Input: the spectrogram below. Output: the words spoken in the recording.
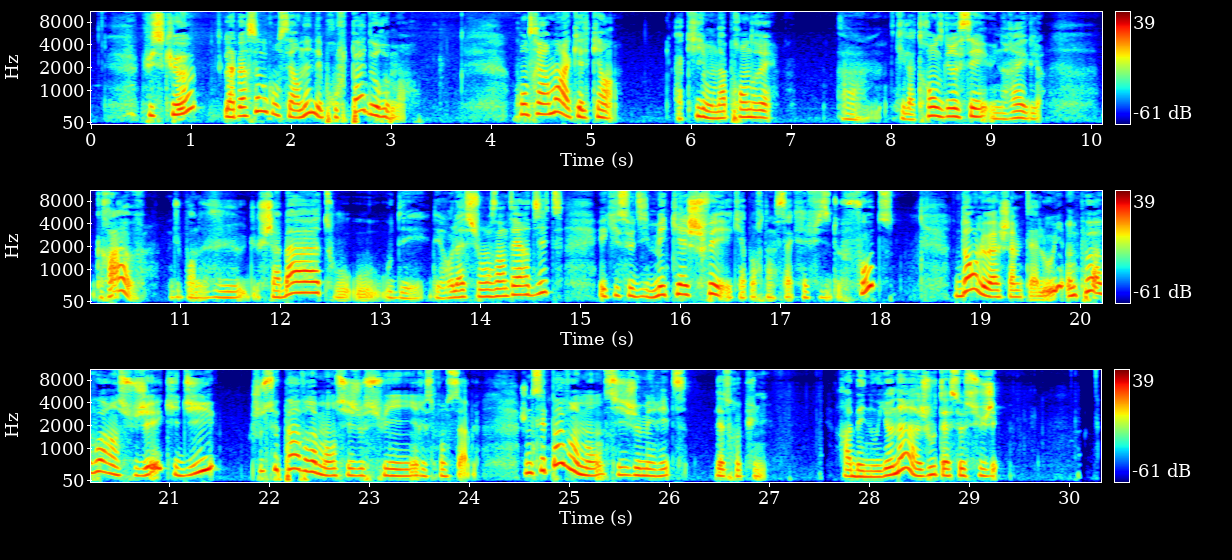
puisque la personne concernée n'éprouve pas de remords. Contrairement à quelqu'un à qui on apprendrait euh, qu'il a transgressé une règle grave, du point de vue du Shabbat ou, des, relations interdites, et qui se dit mais qu'ai-je fait et qui apporte un sacrifice de faute, dans le Hacham Taloui, on peut avoir un sujet qui dit je ne sais pas vraiment si je suis responsable. Je ne sais pas vraiment si je mérite d'être puni. Rabbeinu Yona ajoute à ce sujet.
